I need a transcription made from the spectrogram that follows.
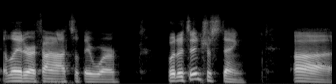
and later I found out that's what they were. But it's interesting. Uh,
